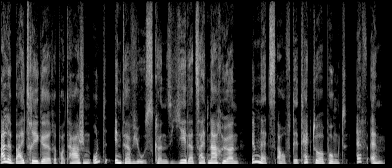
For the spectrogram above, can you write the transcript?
Alle Beiträge, Reportagen und Interviews können Sie jederzeit nachhören im Netz auf detektor.fm.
